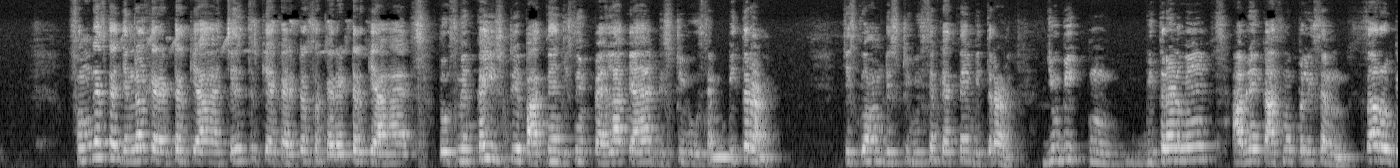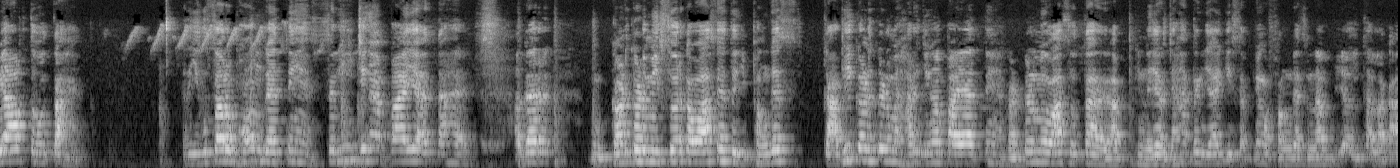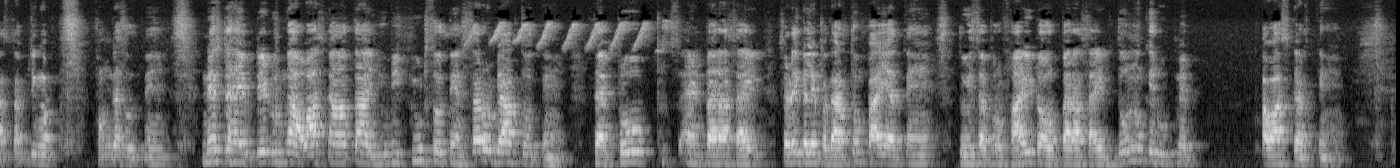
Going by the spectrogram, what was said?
fungus का general character क्या है? चरित्र क्या character का character क्या है? तो उसमें कई स्टेप आते हैं, जिसमें पहला क्या है? डिस्ट्रीब्यूशन वितरण। जिसको हम डिस्ट्रीब्यूशन कहते हैं, वितरण। जो भी वितरण में आपने कास्मोपोलिशन सर्वव्याप्त होता है इसको सार्वभौम कहते हैं, सभी जगह पाया जाता है। अगर कणकण में ईश्वर का वास है तो फंगस का भी कणकण में हर जगह पाए जाते हैं। कणकण में वास होता है। आपकी नज़र जहाँ तक जाएगी, सब जगह फंगस नब जल, था लगा, सब जगह फंगस होते हैं। नेक्स्ट हैबिटेट उनका आवास कहाँ होता है? यूबिक्यूट्स होते हैं, सर्वव्याप्त होते हैं। सेप्रोप्स एंड पैरासाइट सड़े गले पदार्थों पाए जाते हैं। तो ये सेप्रोफाइट और पैरासाइट दोनों के रूप में आवास करते हैं।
